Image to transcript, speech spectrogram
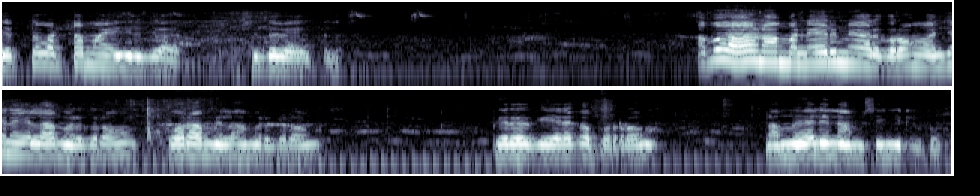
திட்டவட்டமாக எழுதியிருக்கிறார் சித்தவேதத்தில். அப்போ நாம் நேர்மையாக இருக்கிறோம் வஞ்சனை இல்லாமல் இருக்கிறோம் போராம இல்லாமல் இருக்கிறோம் பிறருக்கு இறக்கப்படுறோம் நம்ம வேலையை நாம் செஞ்சிட்ருக்கோம்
